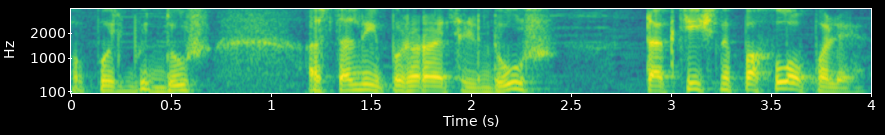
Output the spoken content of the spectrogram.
Ну, пусть будет душ. Остальные пожиратели душ тактично похлопали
